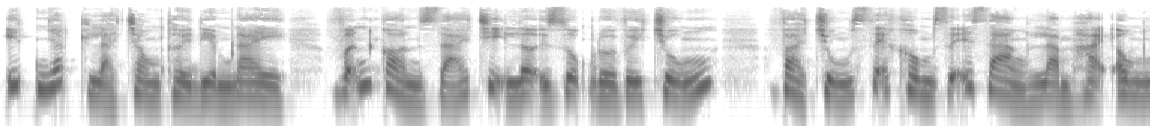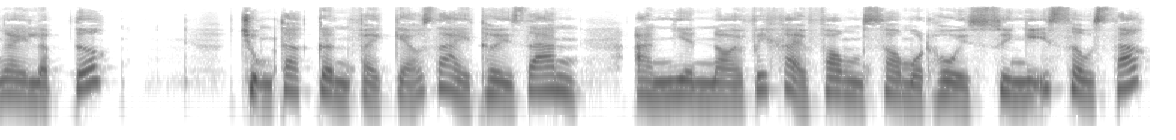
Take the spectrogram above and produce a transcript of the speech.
ít nhất là trong thời điểm này vẫn còn giá trị lợi dụng đối với chúng và chúng sẽ không dễ dàng làm hại ông ngay lập tức. Chúng ta cần phải kéo dài thời gian, An Nhiên nói với Khải Phong sau một hồi suy nghĩ sâu sắc.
